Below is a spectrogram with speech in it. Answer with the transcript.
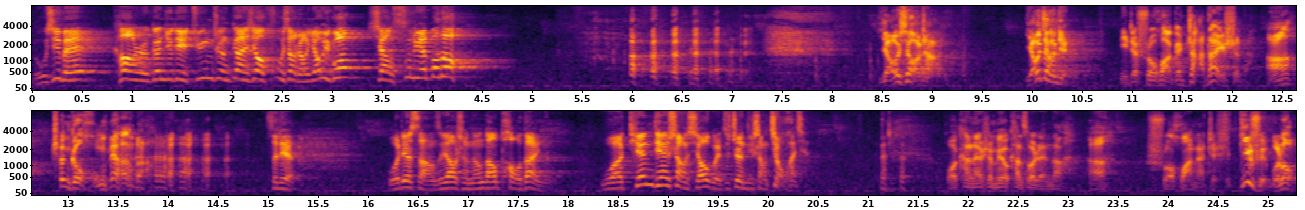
鲁西北抗日根据地军政干校副校长姚玉光向司令员报道。姚校长，姚将军，你这说话跟炸弹似的啊，真够洪亮的。司令，我这嗓子要是能当炮弹用，我天天上小鬼子阵地上叫唤去。我看来是没有看错人呐啊，说话那真是滴水不漏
